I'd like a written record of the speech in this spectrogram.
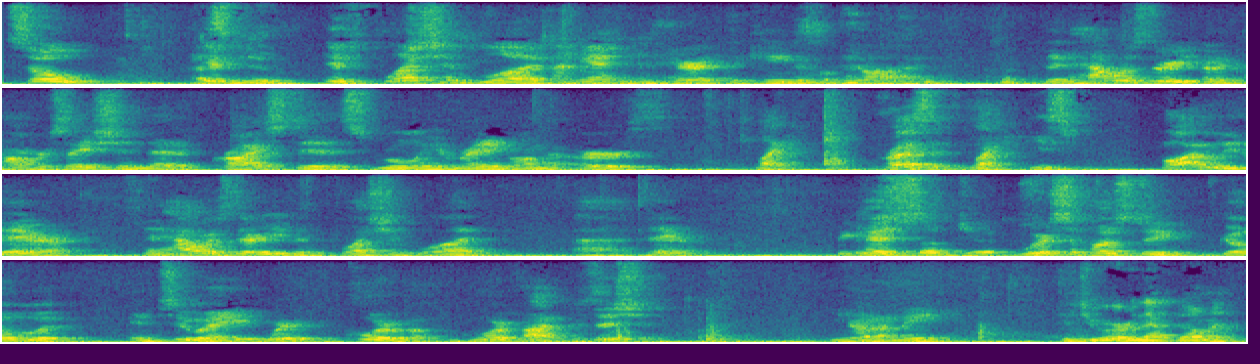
So, that's if, new. if flesh and blood can't inherit the kingdom of God, then how is there even a conversation that if Christ is ruling and reigning on the earth, like present, like he's bodily there, then how is there even flesh and blood uh, there? Because subject. we're supposed to go into a we're glorified position. You know what I mean? Did you earn that donut?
